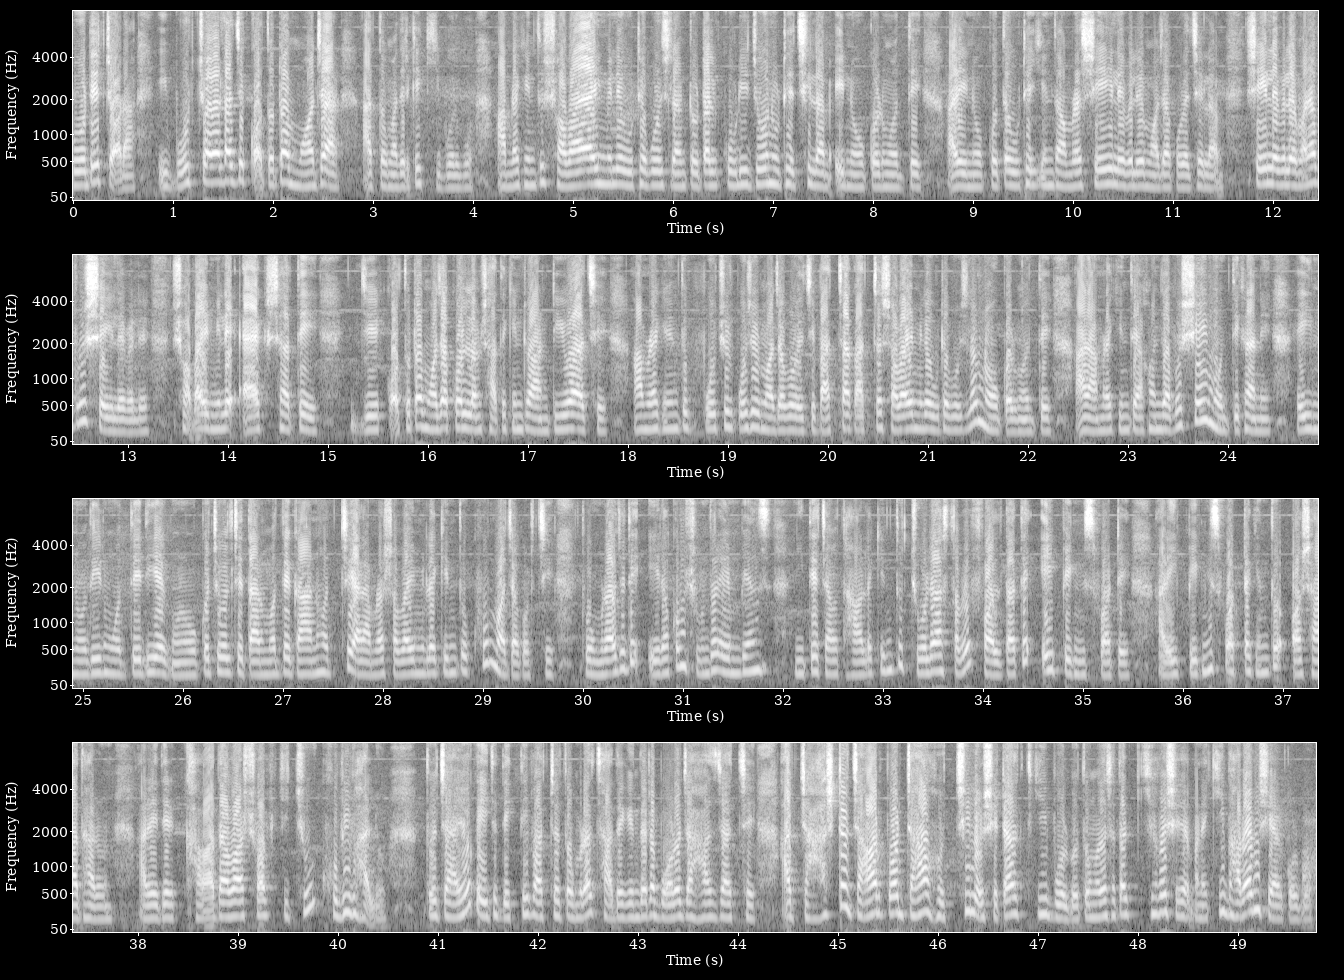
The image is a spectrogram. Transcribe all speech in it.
বোটে চড়া। এই বোট চড়াটা যে কতটা মজার, আর তোমাদেরকে কি বলব? আমরা কিন্তু সবাই মিলে উঠে পড়েছিলাম টোটাল কুড়ি জন উঠেছিলাম এই নৌকোর মধ্যে। আর এই নৌকোতে উঠেই কিন্তু আমরা সেই লেভেলের মজা করেছিলাম। সেই লেভেলের মানে পুরো সেই লেভেলে সবাই মিলে একসাথে যে কতটা মজা করলাম, সাথে কিন্তু আন্টিও আছে। আমরা কিন্তু প্রচুর প্রচুর মজা করেছি। বাচ্চা কাচ্চা সবাই মিলে উঠে পড়েছিলাম নৌকোর মধ্যে। আর আমরা কিন্তু এখন যাব সেই মধ্যিখানে। এই নদীর মধ্যে দিয়ে নৌকো চলছে, তার মধ্যে গান হচ্ছে, আর আমরা সবাই মিলে কিন্তু খুব মজা করছি। তোমরাও যদি এরকম সুন্দর এমবিয়েন্স নিতে চাও, তাহলে কিন্তু চলে আসতে হবে ফলতাতে এই পিকনিক স্পটে আর এই পিকনিক স্পটটা কিন্তু অসাধারণ। আর এদের খাওয়া দাওয়া সব কিছু খুবই ভালো। তো যাই হোক, এই যে দেখতেই পাচ্ছ তোমরা, ছাদে কিন্তু একটা বড় জাহাজ যাচ্ছে। আর জাহাজটা যাওয়ার পর যা হচ্ছিল, সেটা কি বলব? তোমাদের সাথে কীভাবে share- মানে কীভাবে আমি শেয়ার করব?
